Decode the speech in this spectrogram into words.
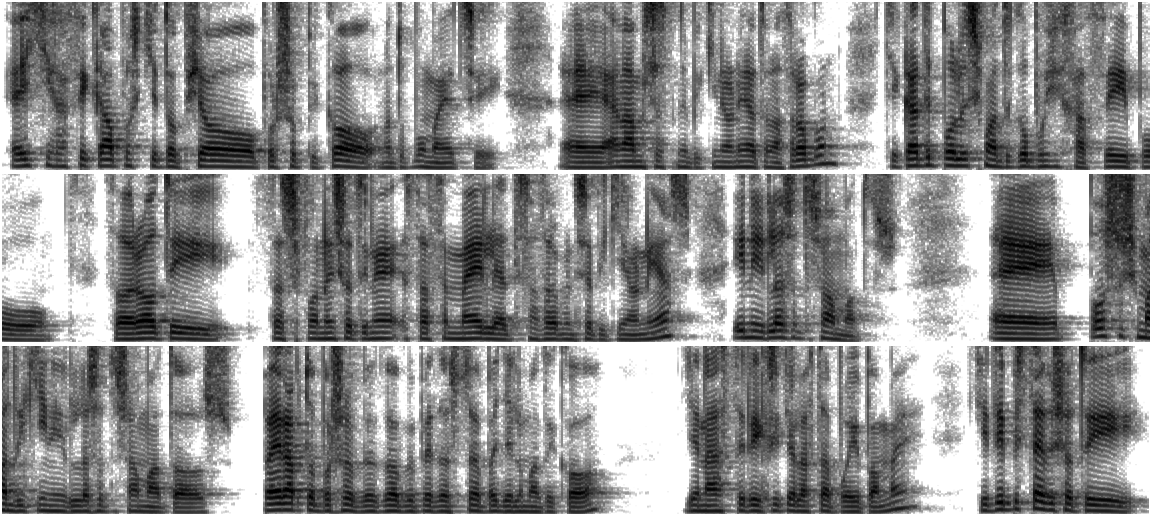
έχει χαθεί κάπως και το πιο προσωπικό, να το πούμε έτσι, ε, ανάμεσα στην επικοινωνία των ανθρώπων. Και κάτι πολύ σημαντικό που έχει χαθεί, που θεωρώ ότι θα συμφωνήσω ότι είναι στα θεμέλια της ανθρώπινης επικοινωνίας, είναι η γλώσσα του σώματος. Ε, πόσο σημαντική είναι η γλώσσα του σώματος πέρα από το προσωπικό επίπεδο στο επαγγελματικό, για να στηρίξει και όλα αυτά που είπαμε, και τι πιστεύεις ότι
